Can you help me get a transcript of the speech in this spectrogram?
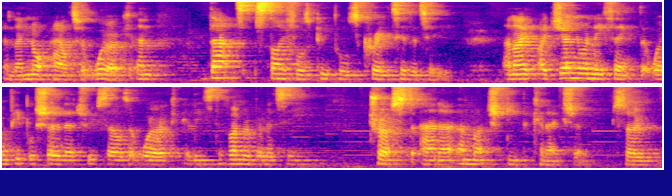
and they're not out at work. And that stifles people's creativity. And I, I genuinely think that when people show their true selves at work, it leads to vulnerability, trust, and a, a much deeper connection. So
